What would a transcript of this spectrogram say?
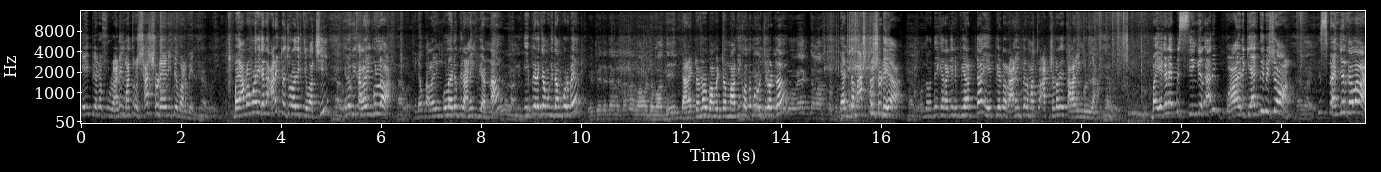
এই পেয়ারটা ফুল রানিং মাত্র সাতশো টাকা নিতে পারবেন। হ্যাঁ ভাই। আমরা মনে হয় এখানে আরেকটা জোড়া দেখতে পাচ্ছি। হ্যাঁ। এটাও কি কালারিং গুল্লা? হ্যাঁ এটাও কালারিং গুল্লা এটাও কি রানিং পেয়ার না? এই পেয়ার। কেমন কি দাম পড়বে? এই পেয়ারটা টানে টানে বামাটা বাঁধে ডানেরটা নোর বামেরটা মাদি। কত পড়বে জোড়াটা? একদম আটশো টাকা। বন্ধুরা দেখে রাখেন পেয়ারটা এই পেয়ারটা রানিং পেয়ার মাত্র আটশো টাকায় কালারিং গুল্লা। হ্যাঁ ভাই। ভাই এখানে একটি সিঙ্গেল আরে ভাই এটা কি এক্সিবিশন হ্যাঁ ভাই। স্প্যাঞ্জেল কালার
